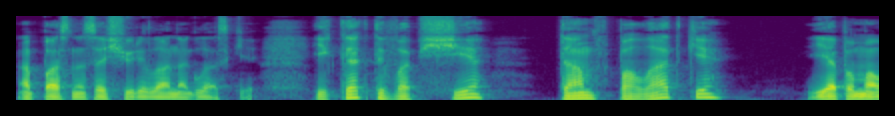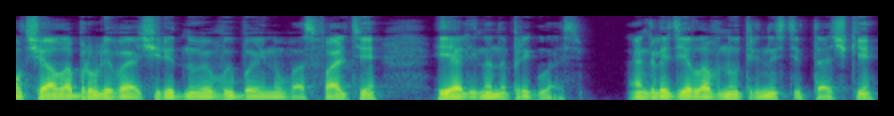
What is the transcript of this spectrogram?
Опасно сощурила она глазки. «И как ты вообще там в палатке?» Я помолчал, обруливая очередную выбоину в асфальте, и Алина напряглась. Оглядела внутренности тачки,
